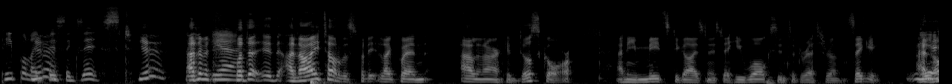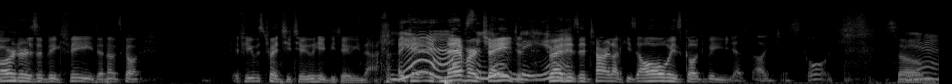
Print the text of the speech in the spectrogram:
People like Yeah. this exist. Yeah, and, I mean, yeah. but the, it, and I thought it was funny, like when Alan Arkin does score, and he meets the guys next day. He walks into the restaurant singing and Yeah. orders a big feed, and I was going. If he was 22, he'd be doing that. Like, it, Yeah, it never changes absolutely, throughout his entire life. He's always going to be, yes, I just scored. So yeah,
